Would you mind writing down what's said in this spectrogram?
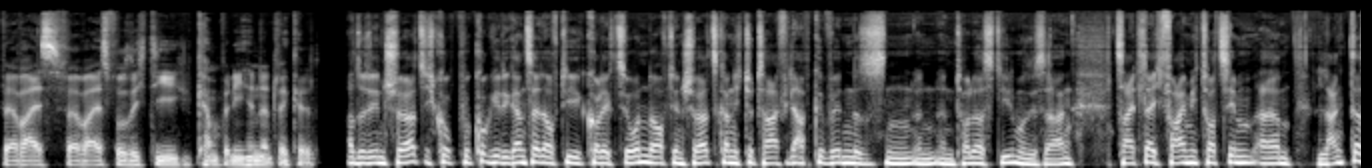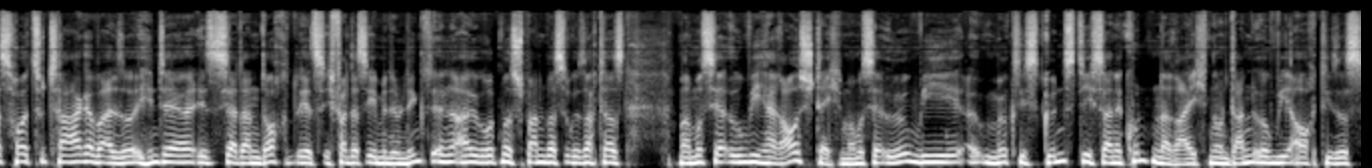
wer weiß, wer weiß, wo sich die Company hin entwickelt. Also den Shirts, ich gucke guck hier die ganze Zeit auf die Kollektionen drauf, den Shirts kann ich total viel abgewinnen. Das ist ein, ein, ein toller Stil, muss ich sagen. Zeitgleich frage ich mich trotzdem, ähm, langt das heutzutage? Weil also hinterher ist es ja dann doch, jetzt, ich fand das eben mit dem LinkedIn-Algorithmus spannend, was du gesagt hast. Man muss ja irgendwie herausstechen, man muss ja irgendwie äh, möglichst günstig seine Kunden erreichen und dann irgendwie auch dieses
